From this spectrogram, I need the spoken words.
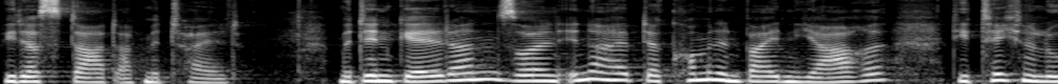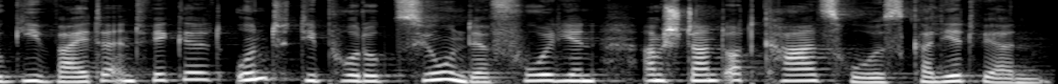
wie das Startup mitteilt. Mit den Geldern sollen innerhalb der kommenden beiden Jahre die Technologie weiterentwickelt und die Produktion der Folien am Standort Karlsruhe skaliert werden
